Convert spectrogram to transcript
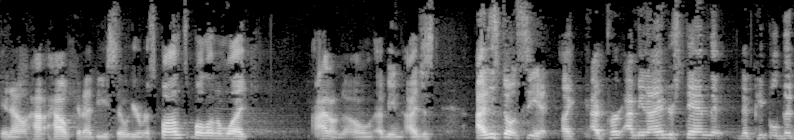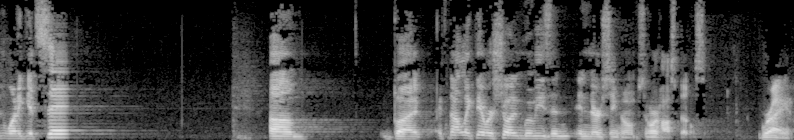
you know, how, how could I be so irresponsible? And I'm like, I don't know. I mean, I just, I just don't see it. Like, I, per, I mean, I understand that, that people didn't want to get sick. Um, but it's not like they were showing movies in, in nursing homes or hospitals. Right.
